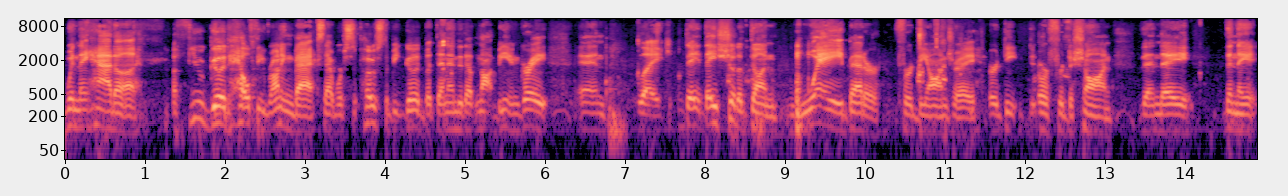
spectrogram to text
when they had uh, a few good healthy running backs that were supposed to be good but then ended up not being great and like they they should have done way better for DeAndre or D, or for Deshaun than they than they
